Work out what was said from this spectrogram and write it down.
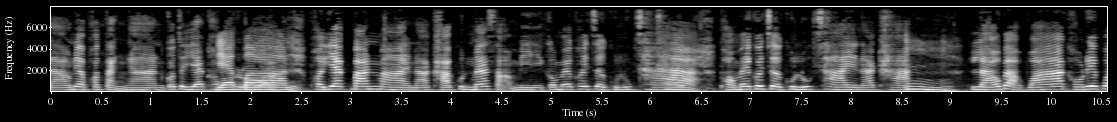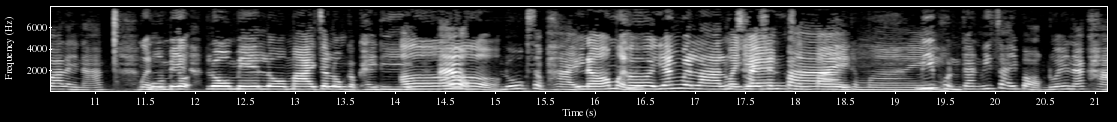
แล้วเนี่ยพอแต่งงานก็จะแยกครอบครัวพอแยกบ้านมานะคะ คุณแม่สามีก็ไม่ค่อยเจอคุณลูกชาย พอไม่ค่อยเจอคุณลูกชายนะคะ แล้วแบบว่าเขาเรียกว่าอะไรนะเหมือนโลเมโลมายจะลงกับใครดีอ้าวลูกสะพ้ายเนาะเหมือนเธอแย่งเวลาลูกชายฉันไปทำไม มีผลการวิจัยบอกด้วยนะคะ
